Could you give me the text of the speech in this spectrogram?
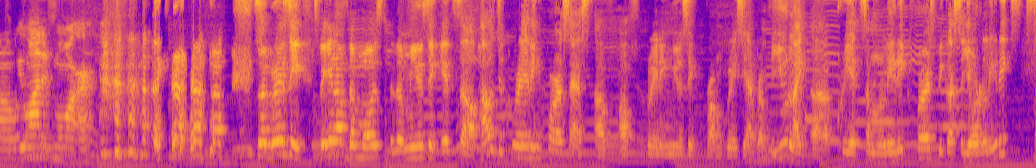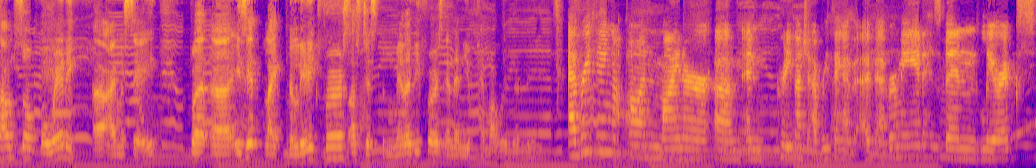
know. We wanted more. so Gracie, speaking of the most the music itself, how's the creating process of, of creating music from Gracie Abram? Do you like uh, create some lyric first because your lyrics sound so poetic, uh, I must say. But uh, is it like the lyric first or just the melody first and then you came up with the lyrics? everything on minor um, and pretty much everything I've, I've ever made has been lyrics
